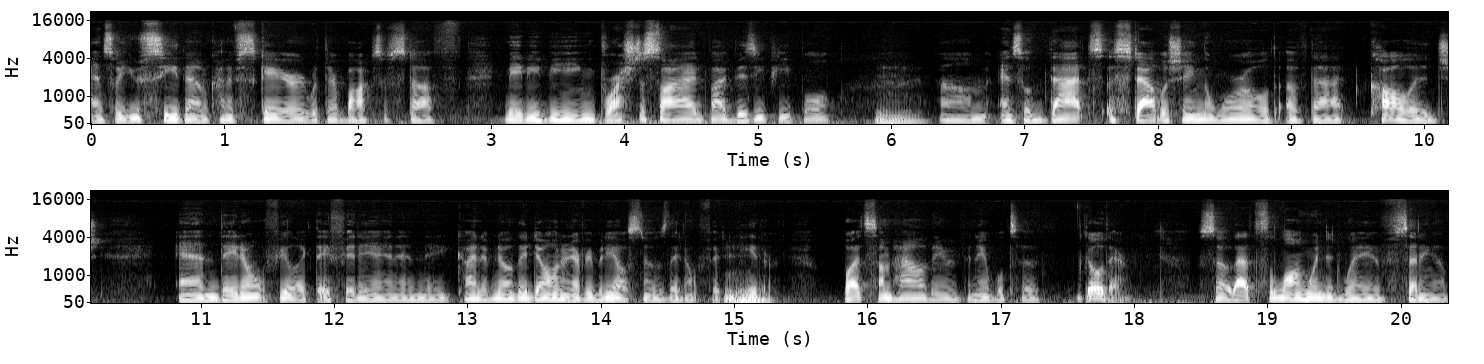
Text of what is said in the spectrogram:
And so you see them kind of scared with their box of stuff, maybe being brushed aside by busy people. Mm-hmm. Um, and so that's establishing the world of that college and they don't feel like they fit in and they kind of know they don't and everybody else knows they don't fit in mm-hmm. either. But somehow they've been able to go there. So that's a long-winded way of setting up.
